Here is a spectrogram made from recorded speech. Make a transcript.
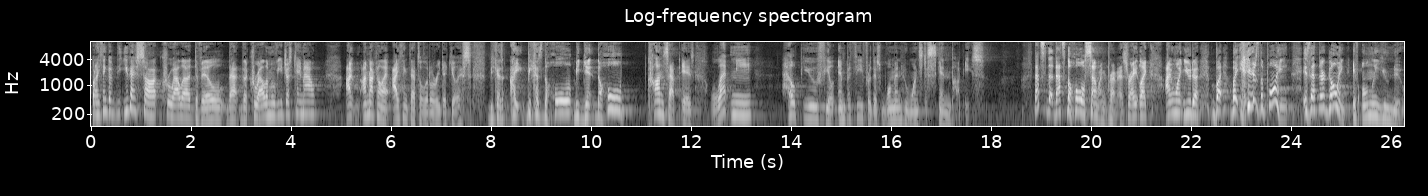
But I think of, you guys saw Cruella de Vil, that the Cruella movie just came out. I, am not going to lie. I think that's a little ridiculous because I because the whole begin the whole concept is let me help you feel empathy for this woman who wants to skin puppies. That's the, that's the whole selling premise, right? Like, I want you to, but, but here's the point is that they're going, if only you knew.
